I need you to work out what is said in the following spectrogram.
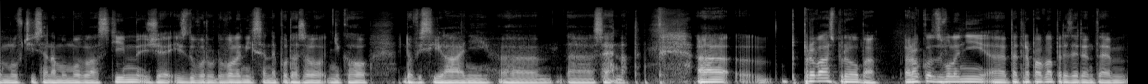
mluvčí se nám omluvila s tím, že i z důvodu dovolených se nepodařilo nikoho do vysílání uh, uh, sehnat. Uh, pro vás, pro oba, rok od zvolení Petra Pavla prezidentem.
